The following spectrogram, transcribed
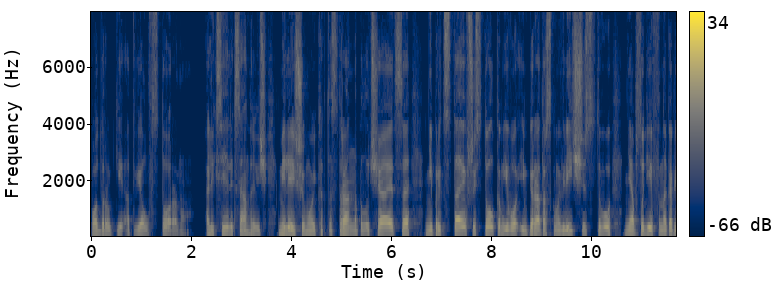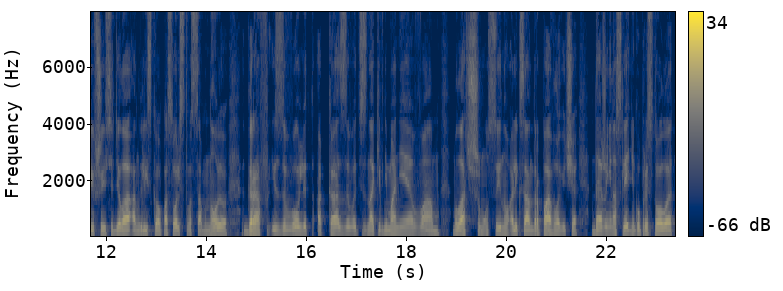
под руки, отвел в сторону. Алексей Александрович, милейший мой, как-то странно получается, не представившись толком его императорскому величеству, не обсудив накопившиеся дела английского посольства со мною, граф изволит оказывать знаки внимания вам, младшему сыну Александра Павловича, даже не наследнику престола,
